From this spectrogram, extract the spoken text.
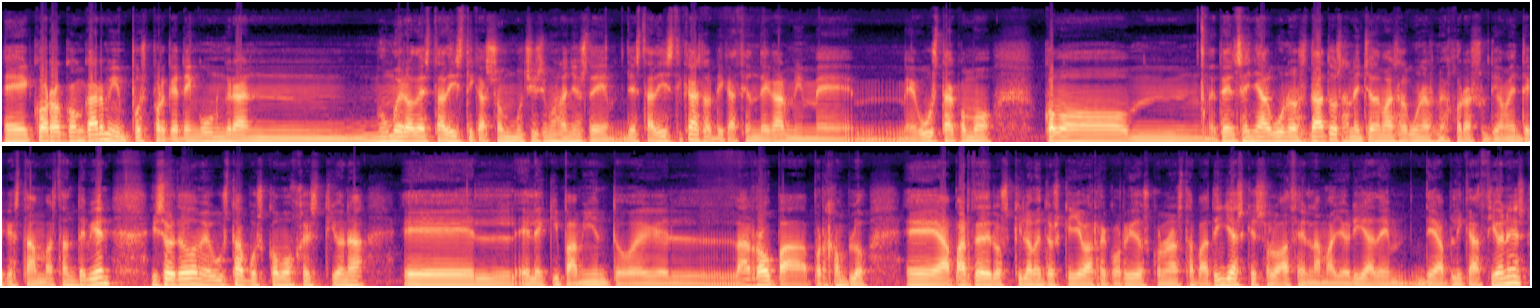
Eh, corro con Garmin, pues porque tengo un gran número de estadísticas, son muchísimos años de, estadísticas. La aplicación de Garmin me, me gusta como, como mm, te enseña algunos datos, han hecho además algunas mejoras últimamente que están bastante bien y sobre todo me gusta pues cómo gestiona el, equipamiento, la ropa, por ejemplo, eh, aparte de los kilómetros que llevas recorridos con unas zapatillas, que eso lo hacen la mayoría de, de, aplicaciones,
